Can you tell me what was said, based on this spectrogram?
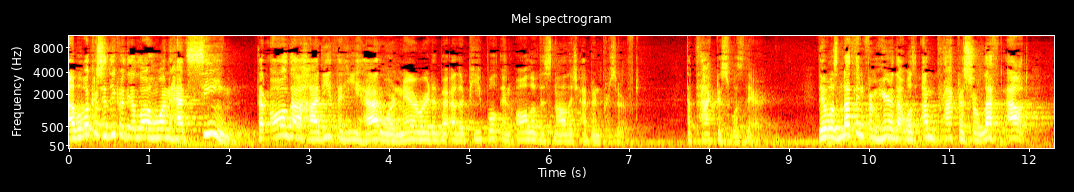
Abu Bakr Siddiq had seen that all the hadith that he had were narrated by other people and all of this knowledge had been preserved. The practice was there. There was nothing from here that was unpracticed or left out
